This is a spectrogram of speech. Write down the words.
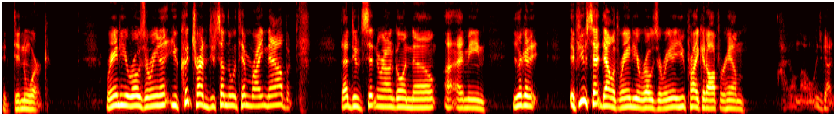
It didn't work. Randy Arozarena, you could try to do something with him right now, but pff, that dude's sitting around going, no. I, I mean, you're going to, if you sat down with Randy Arozarena, you probably could offer him, I don't know, he's got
